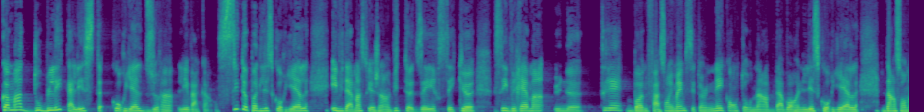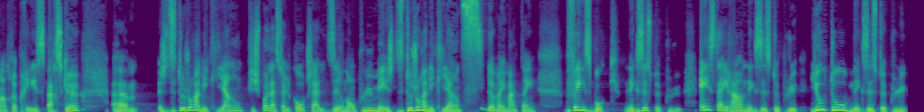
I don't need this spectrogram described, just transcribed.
Comment doubler ta liste courriel durant les vacances? Si tu n'as pas de liste courriel, évidemment, ce que j'ai envie de te dire, c'est que c'est vraiment une très bonne façon et même c'est un incontournable d'avoir une liste courriel dans son entreprise parce que euh, je dis toujours à mes clientes, puis je suis pas la seule coach à le dire non plus, mais je dis toujours à mes clientes, si demain matin, Facebook n'existe plus, Instagram n'existe plus, YouTube n'existe plus,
